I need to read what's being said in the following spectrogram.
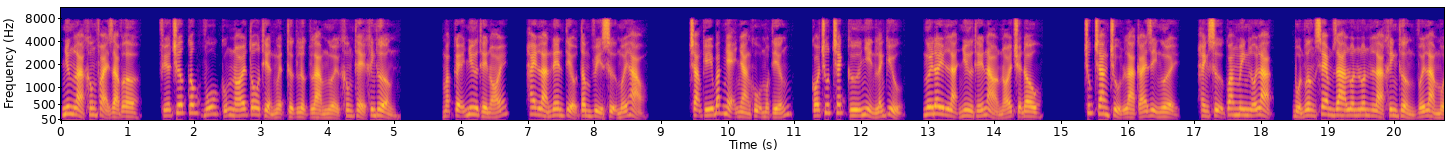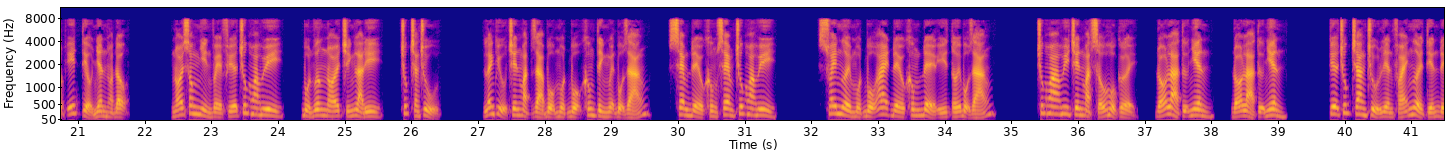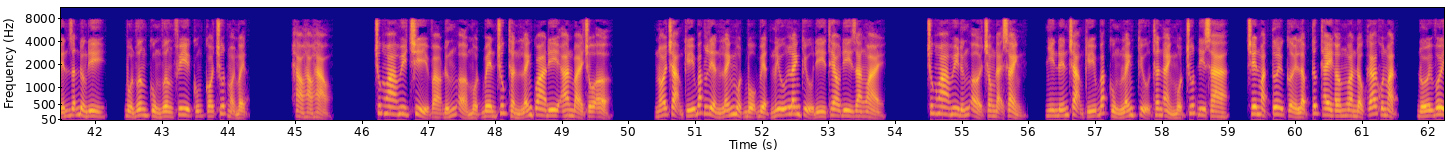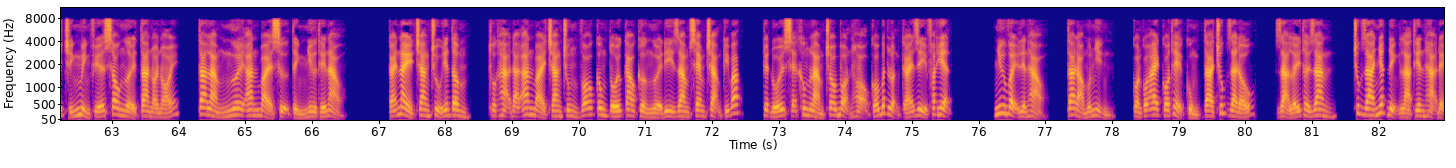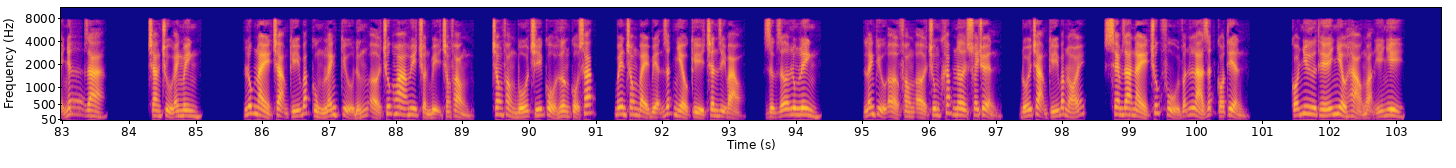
Nhưng là không phải giả vờ, phía trước Cốc Vũ cũng nói Tô Thiển Nguyệt thực lực làm người không thể khinh thường. Mặc kệ như thế nói, hay là nên tiểu tâm vì sự mới hảo. Trạm ký bắc nhẹ nhàng khụ một tiếng, có chút trách cứ nhìn lãnh cửu, ngươi đây là như thế nào nói chuyện đâu. Trúc Trang chủ là cái gì người, hành sự quang minh lỗi lạc, bổn vương xem ra luôn luôn là khinh thường với làm một ít tiểu nhân hoạt động. Nói xong nhìn về phía Trúc Hoa Huy, bổn vương nói chính là đi, Trúc Trang chủ. Lãnh cửu trên mặt giả bộ một bộ không tình nguyện bộ dáng, xem đều không xem Trúc Hoa Huy. Xoay người một bộ ai đều không để ý tới bộ dáng. Trúc Hoa Huy trên mặt xấu hổ cười, đó là tự nhiên, đó là tự nhiên. Kia Trúc Trang chủ liền phái người tiến đến dẫn đường đi, bổn vương cùng vương phi cũng có chút mỏi mệt. Hảo hảo hảo. Trúc Hoa Huy chỉ vào đứng ở một bên Trúc Thần lãnh qua đi an bài chỗ ở. Nói chạm ký bắc liền lãnh một bộ biệt nữ lãnh cửu đi theo đi ra ngoài. Trúc Hoa Huy đứng ở trong đại sảnh, nhìn đến trạm ký bắc cùng lãnh cửu thân ảnh một chút đi xa, trên mặt tươi cười lập tức thay âm ngoan độc các khuôn mặt, đối với chính mình phía sau người ta nói nói, ta làm ngươi an bài sự tình như thế nào. Cái này trang chủ yên tâm, thuộc hạ đã an bài trang trung võ công tối cao cường người đi giam xem trạm ký bắc, tuyệt đối sẽ không làm cho bọn họ có bất luận cái gì phát hiện. Như vậy liền hảo, ta đảo muốn nhìn, còn có ai có thể cùng ta trúc ra đấu, giả lấy thời gian, trúc ra nhất định là thiên hạ đệ nhất ra. Trang chủ anh Minh. Lúc này trạm ký bắc cùng lãnh cửu đứng ở Trúc Hoa Huy chuẩn bị trong phòng, trong phòng bố trí cổ hương cổ sắc, bên trong bày biện rất nhiều kỳ chân dị bảo, rực rỡ lung linh. Lãnh cửu ở phòng ở chung khắp nơi xoay chuyển, đối trạm ký bắc nói, xem ra này Trúc Phủ vẫn là rất có tiền. Có như thế nhiều hảo ngoạn ý nhi.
